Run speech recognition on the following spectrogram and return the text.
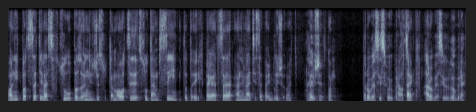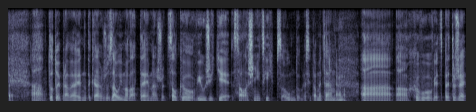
Oni v podstate vás chcú upozorniť, že sú tam ovce, sú tam psy, toto je ich práca a nemáte sa približovať. To je všetko. Robia si svoju prácu tak. a robia si ju dobre. Tak. A toto je práve jedna taká že zaujímavá téma, že celkovo využitie salašníckých psov, dobre si pamätám, a, a chovu oviec, pretože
